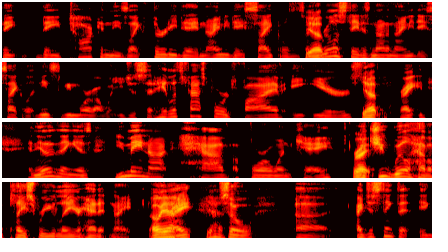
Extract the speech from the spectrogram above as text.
They they talk in these like 30 day, 90 day cycles. It's like Yep. real estate is not a 90 day cycle. It needs to be more about what you just said. Hey, let's fast forward five, eight years. Yep. Right. And the other thing is you may not have a 401k, Right. but you will have a place where you lay your head at night. Oh yeah. Right. Yeah. So uh, I just think that it,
